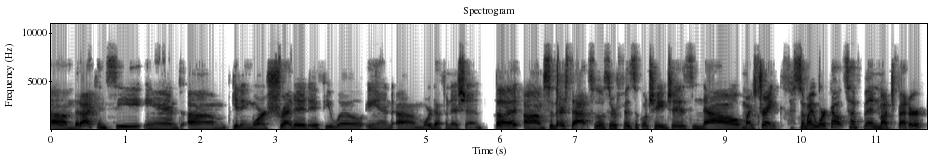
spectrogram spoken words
um, that I can see, and um, getting more shredded, if you will, and um, more definition. But um, so there's that. So those are physical changes. Now, my strength. So my workouts have been much better.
